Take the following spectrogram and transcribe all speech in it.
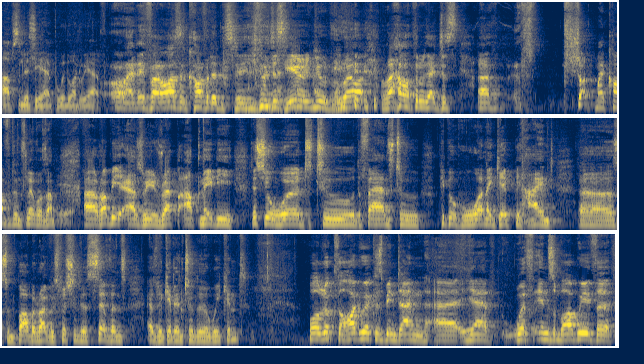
absolutely happy with what we have. Oh, and if I wasn't confident, you know, just hearing you rattle through that, just uh, shot my confidence levels up. Yeah. Uh, Robbie, as we wrap up, maybe just your word to the fans, to people who want to get behind uh, Zimbabwe rugby, especially the sevens, as we get into the weekend. Well, look, the hard work has been done uh, here within Zimbabwe. The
